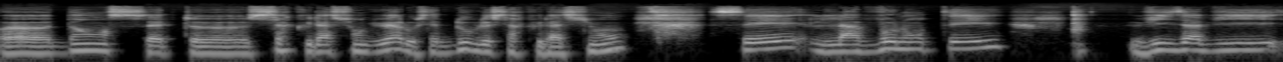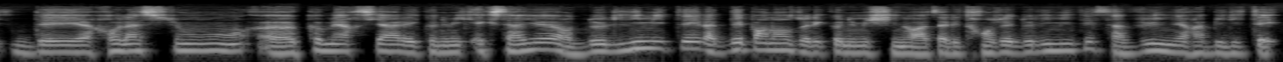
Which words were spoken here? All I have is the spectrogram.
euh, dans cette euh, circulation duelle ou cette double circulation, c'est la volonté vis-à-vis des relations commerciales et économiques extérieures, de limiter la dépendance de l'économie chinoise à l'étranger, de limiter sa vulnérabilité.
